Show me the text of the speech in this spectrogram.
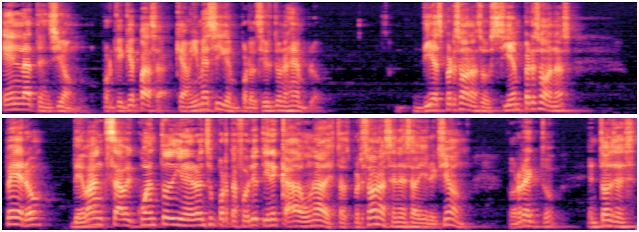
en la atención. Porque, ¿qué pasa? Que a mí me siguen, por decirte un ejemplo, 10 personas o 100 personas, pero The Bank sabe cuánto dinero en su portafolio tiene cada una de estas personas en esa dirección, ¿correcto? Entonces,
